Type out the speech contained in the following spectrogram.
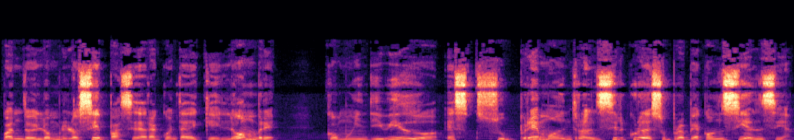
Cuando el hombre lo sepa, se dará cuenta de que el hombre, como individuo, es supremo dentro del círculo de su propia conciencia,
